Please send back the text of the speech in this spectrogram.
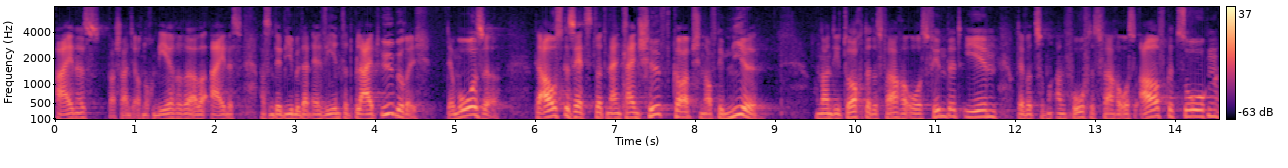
Eines, wahrscheinlich auch noch mehrere, aber eines, was in der Bibel dann erwähnt wird, bleibt übrig. Der Mose, der ausgesetzt wird in ein kleines Schilfkörbchen auf dem Nil. Und dann die Tochter des Pharaos findet ihn, der wird zum Hof des Pharaos aufgezogen.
